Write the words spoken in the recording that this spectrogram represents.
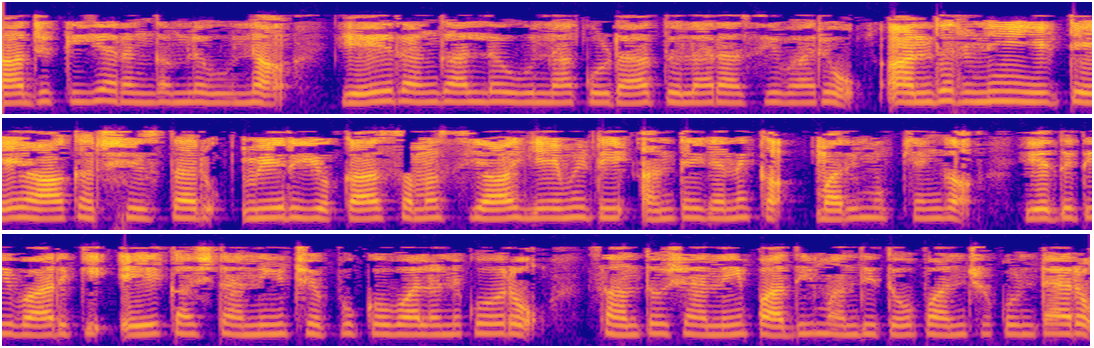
రాజకీయ రంగంలో ఉన్న ఏ రంగాల్లో ఉన్నా కూడా తులారాశి వారు అందరినీ ఇట్టే ఆకర్షిస్తారు. వీరి యొక్క సమస్య ఏమిటి అంటే గనక మరి ముఖ్యంగా ఎదుటి వారికి ఏ కష్టాన్ని కోరు. సంతోషాన్ని పది మందితో పంచుకుంటారో.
